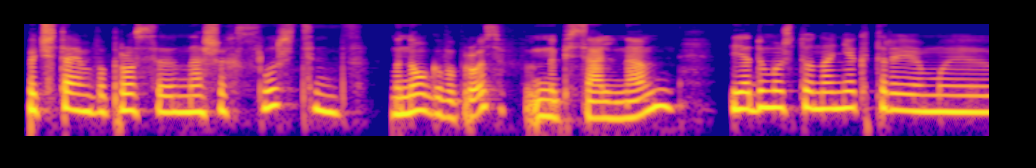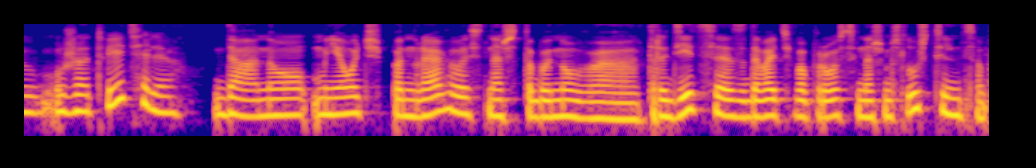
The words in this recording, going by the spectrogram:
Почитаем вопросы наших слушательниц. Много вопросов написали нам. Я думаю, что на некоторые мы уже ответили. Да, но мне очень понравилась наша с тобой новая традиция задавать вопросы нашим слушательницам,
